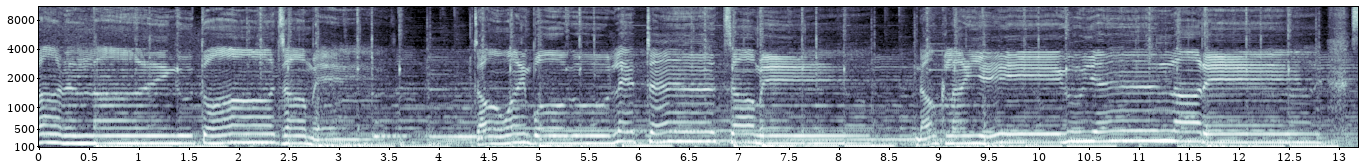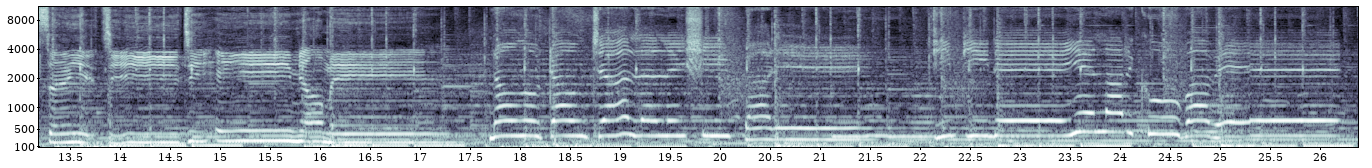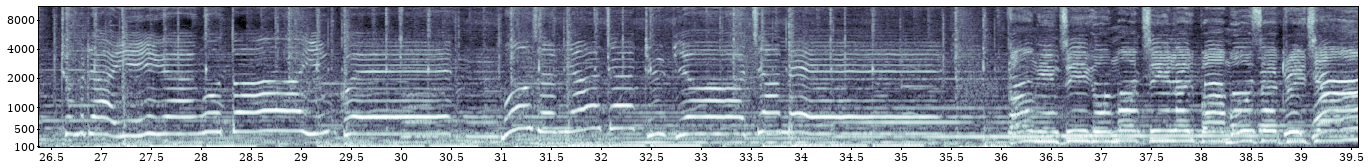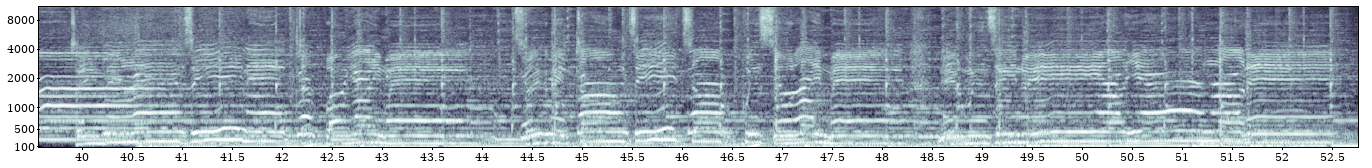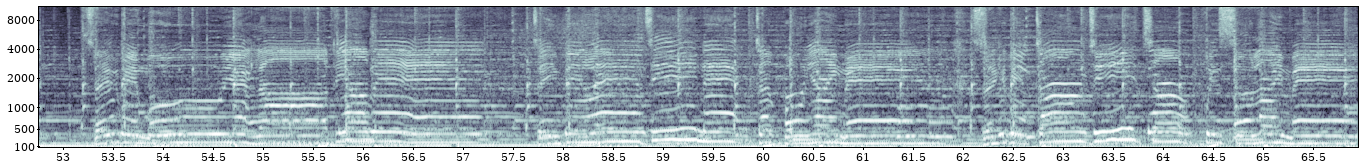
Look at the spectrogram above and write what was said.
စားရလိုင်းကိုတွားကြမယ်တောင်းဝိုင်းပေါ်ကိုလက်တက်ကြမယ်နောက်ကလိုက်ရေကိုရန်လာတယ်စမ်းရည်ကြီးကြီးအိမ်များမယ် ကောင်းရင်ကြီးကိုမချီလိုက်ပါမိုးစက်တွေချချိန်ပင်လဲစီနဲ့တပ်ပေါ်ရိုက်မယ်ဆွေးနွေးတောင်းကြည့်ချဖွင့်ဆိုလိုက်မယ်နေဝင်စိန်တွေအရင်လာတယ်စိတ်ပဲမိုးရဲ့လာတရားပဲချိန်ပင်လဲကြီးနဲ့တပ်ပေါ်ရိုက်မယ်စိတ်ပဲတောင်းကြည့်ချဖွင့်ဆိုလိုက်မယ်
